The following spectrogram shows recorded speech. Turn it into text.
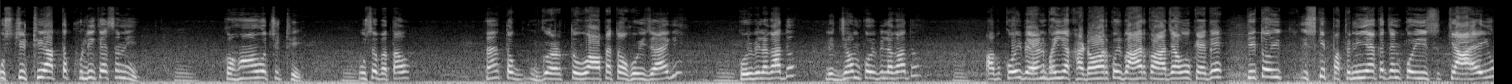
उस चिट्ठी आज तक खुली कैसे नहीं? कहाँ वो चिट्ठी? उसे बताओ। हैं? तो घर तो वहाँ पे तो हो ही जाएगी। कोई भी लगा दो। लिज्जम कोई भी लगा दो। अब कोई बहन भैया खड़ा और कोई बाहर को आ जाओ वो कह दे कि तो इसकी पत्नी है कि जन कोई क्या है यू?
